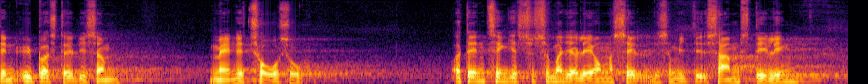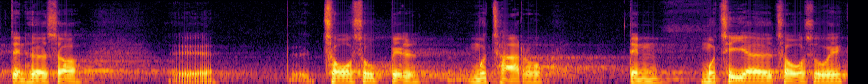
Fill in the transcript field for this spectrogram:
Den ypperste, ligesom mandetorso. Og den tænkte jeg, så, så måtte jeg lave mig selv, ligesom i det samme stilling. Den hedder så øh, Torso Bel Motaro. Den muterede torso, ikke?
